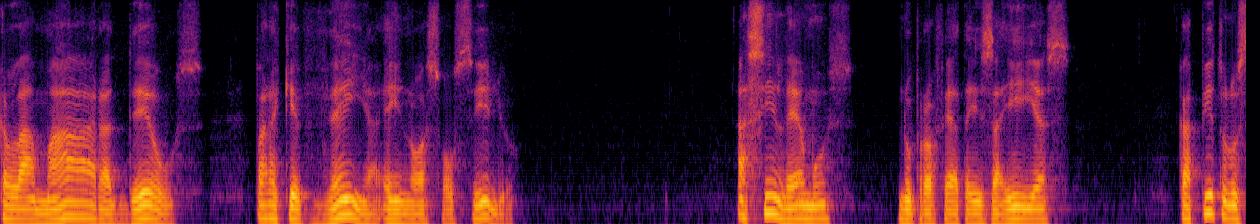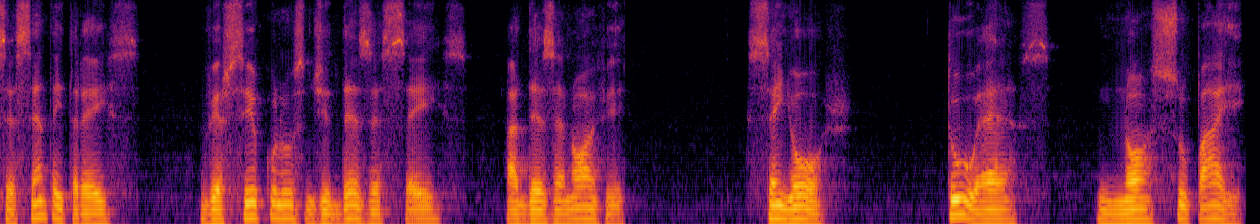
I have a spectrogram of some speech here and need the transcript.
clamar a Deus para que venha em nosso auxílio. Assim lemos no profeta Isaías, capítulo 63, versículos de 16 a 19. Senhor, tu és nosso Pai,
